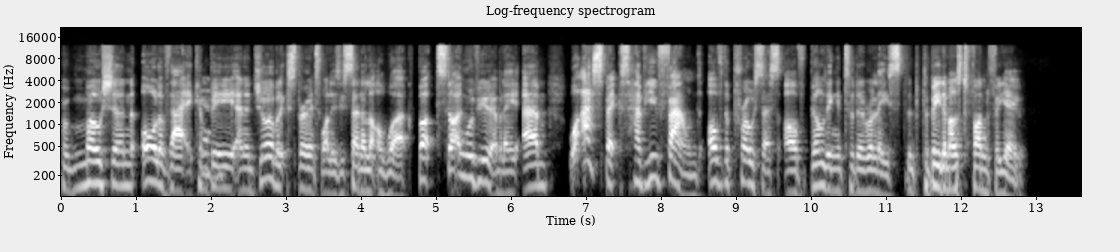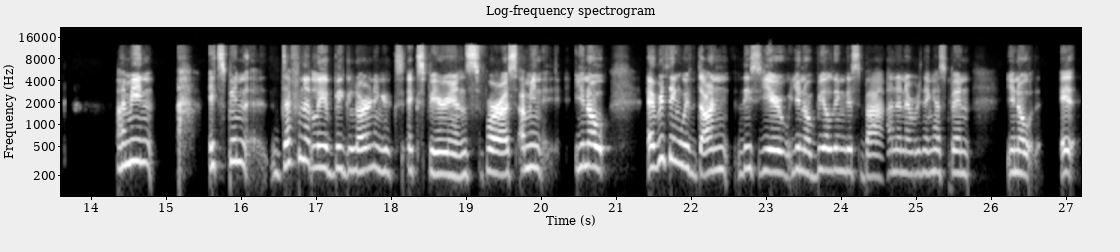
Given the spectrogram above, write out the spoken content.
promotion, all of that. It can yeah. be an enjoyable experience while, as you said, a lot of work. But starting with you, Emlee, um, what aspects have you found of the process of building into the release to, be the most fun for you? I mean, it's been definitely a big learning ex experience for us. I mean, you know, everything we've done this year, you know, building this band and everything has been, you know, it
